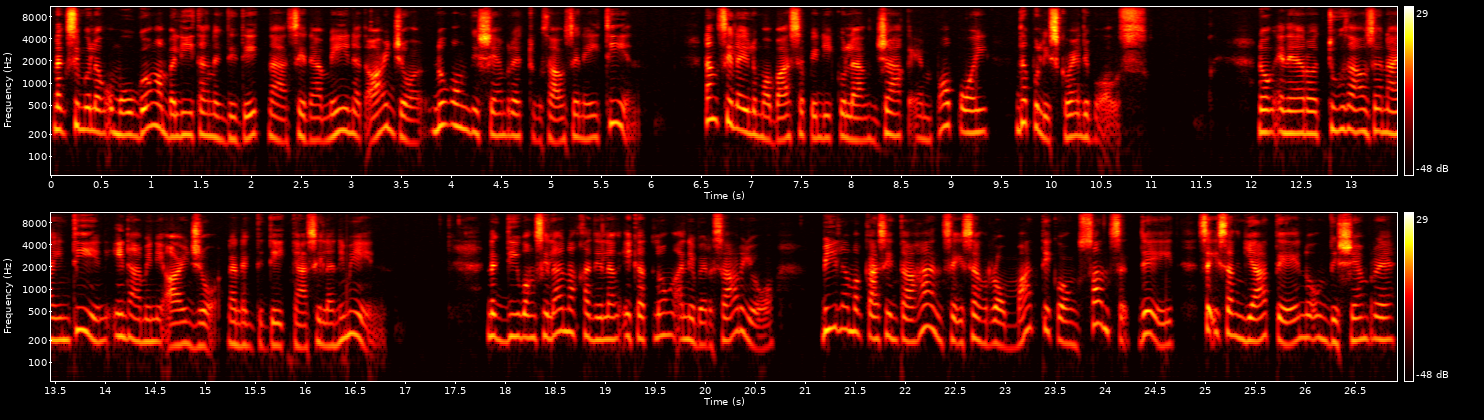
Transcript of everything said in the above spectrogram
Nagsimulang umugong ang balitang nagde-date na sina Maine at Arjo noong Disyembre 2018. nang sila'y lumabas sa pelikulang Jack M. Popoy, The Police Credibles. Noong Enero 2019, inamin ni Arjo na nagde-date nga sila ni Maine. Nagdiwang sila ng kanilang ikatlong anibersaryo bilang magkasintahan sa isang romantikong sunset date sa isang yate noong Disyembre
